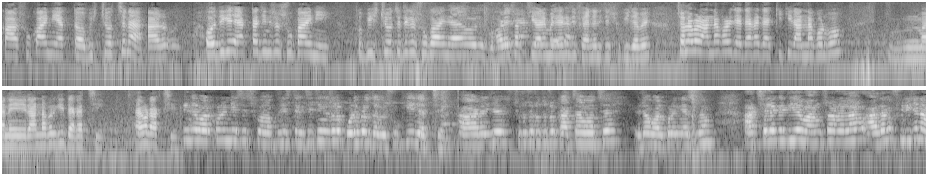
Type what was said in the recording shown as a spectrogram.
কা- শুকায়নি একটাও বৃষ্টি হচ্ছে না। আর ওইদিকে একটা জিনিসও শুকায়নি। তো বৃষ্টি হচ্ছে থেকে শুকায় না, ওই ঘরে সব চেয়ারে মেরে রেখেছি ফ্যানের নিচে শুকিয়ে যাবে। চলো আবার রান্নাঘরে যাই, দেখা যাক কি কি রান্না করব। মানে রান্না করে কি দেখাচ্ছি। এখন রাখছি। চিচিঙ্গা বার করে নিয়ে এসেছি ফ্রিজ থেকে। চিচিঙ্গা গুলো করে ফেলতে হবে, শুকিয়ে যাচ্ছে। আর এই যে ছোট ছোট দুটো কাঁচা আম আছে, এটাও বার করে নিয়ে আসলাম। আর ছেলেকে দিয়ে মাংস আনালাম। আর দেখো ফ্রিজে না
